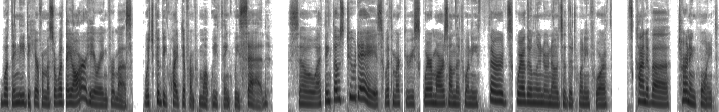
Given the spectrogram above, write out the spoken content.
what they need to hear from us or what they are hearing from us, which could be quite different from what we think we said. So I think those two days with Mercury square Mars on the 23rd, square the lunar nodes of the 24th, it's kind of a turning point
